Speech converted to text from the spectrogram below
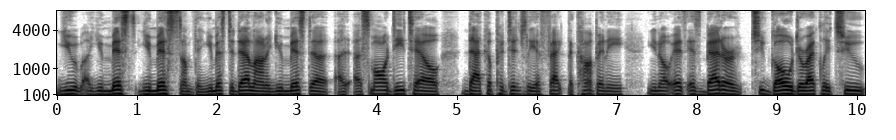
you uh, you missed you missed something you missed a deadline or you missed a, a, a small detail that could potentially affect the company you know it, it's better to go directly to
